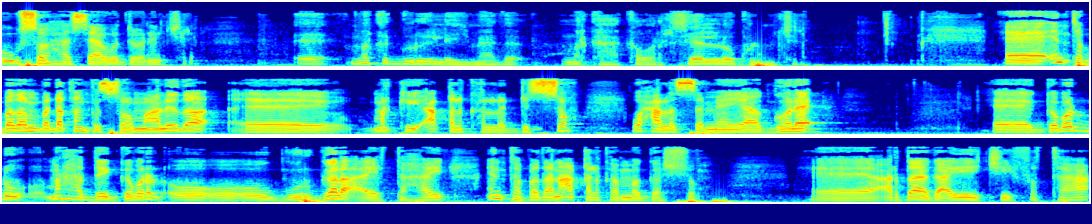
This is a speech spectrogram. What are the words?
ugu soo hasaawo doonan jiray. Marka guriga la yimaado markaa ka war see loo kulmi jiray? Inta badanba dhaqanka soomaalida markii aqalka la dhiso waxaa la sameeyaa gole gabadhu mar hadday gabadh guurgala ay tahay inta badan aqalka ma gasho. Ardaaga ayay jiifataa.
